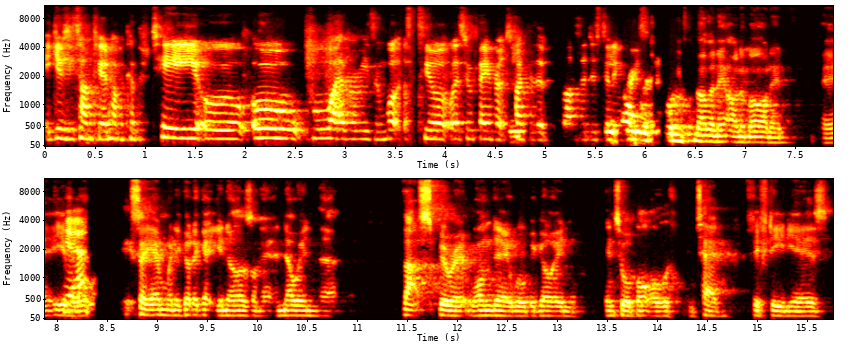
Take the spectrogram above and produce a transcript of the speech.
it gives you time to go and have a cup of tea, or or for whatever reason. What's your what's your favourite type of the, of the distilling process? Smelling it on a morning, uh, yeah. 6 a.m. when you've got to get your nose on it, and knowing that that spirit one day will be going into a bottle in 10, 15 years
